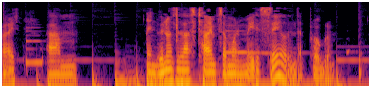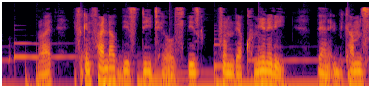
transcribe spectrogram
right? Um, and when was the last time someone made a sale in that program? Right? If you can find out these details, these from their community, then it becomes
